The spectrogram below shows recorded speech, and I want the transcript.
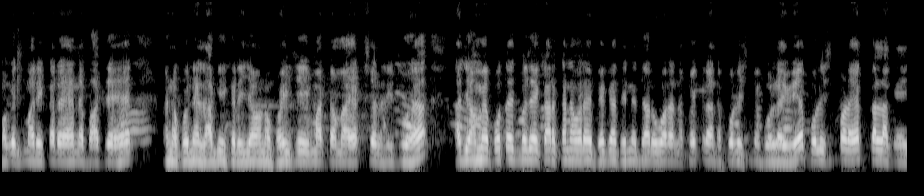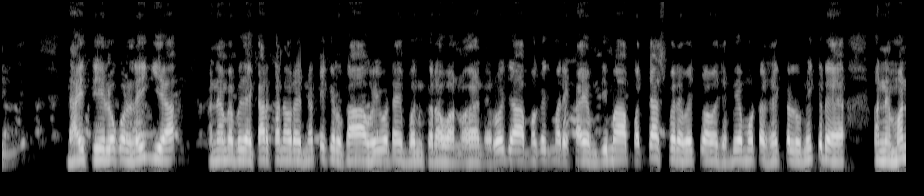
મગજમારી કરે અને બાંધે છે અને કોઈને લાગી કરી જવાનો ભય છે એ માટે અમે એક્શન લીધું છે. આજે અમે પોતે જ બધા કારખાના વાળા ભેગા થઈને દારૂ વાળાને પકડ્યા અને પોલીસને બોલાવી પોલીસ પણ એક કલાક નાહિતી લોકો લઈ ગયા અને અમે બધા કારખાના વાળાએ નક્કી કર્યું કે આ વહીવટ બંધ કરાવવાનો હોય અને રોજ આ મગજમારી કાયમ ધીમા પચાસ ફેરે વેચવા આવે છે. બે મોટરસાયકલો નીકળે અને મન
